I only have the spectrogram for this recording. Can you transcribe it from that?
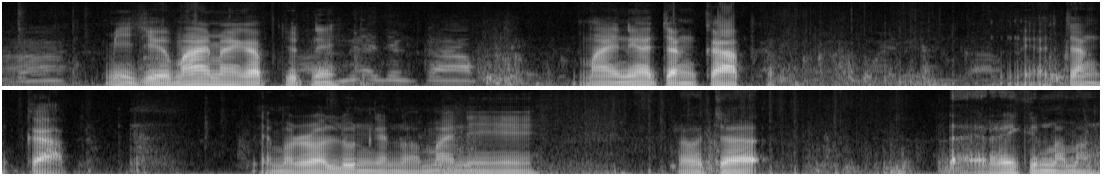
อ่ามีเจอไม้ไหมครับจุดนี้ เนื้อจังกาบไม้เนื้อจังกาบครับไม่เนื้อจังกาบเนื้อจังกาบเดี๋ยวมารอลุ้นกันว่าไม้นี้ เราจะได้อะไรขึ้นมามั้ง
